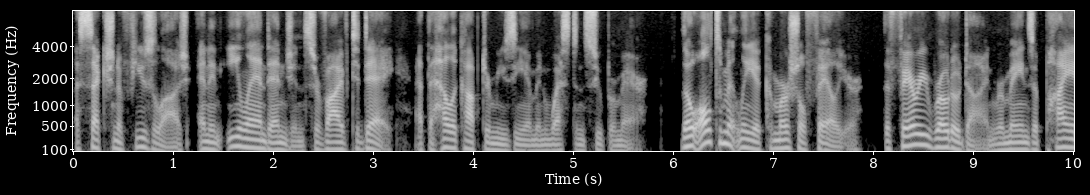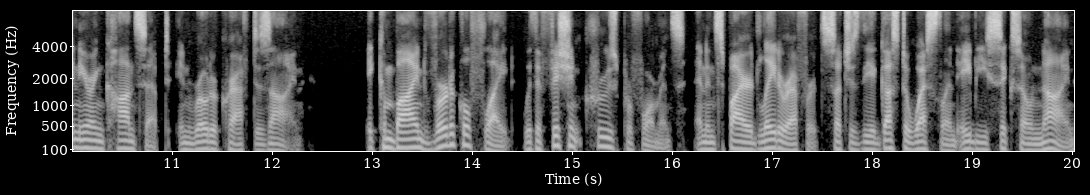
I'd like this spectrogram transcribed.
a section of fuselage, and an Eland engine survive today at the Helicopter Museum in Weston-super-Mare. Though ultimately a commercial failure, the Fairey Rotodyne remains a pioneering concept in rotorcraft design. It combined vertical flight with efficient cruise performance and inspired later efforts such as the Agusta Westland AB609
